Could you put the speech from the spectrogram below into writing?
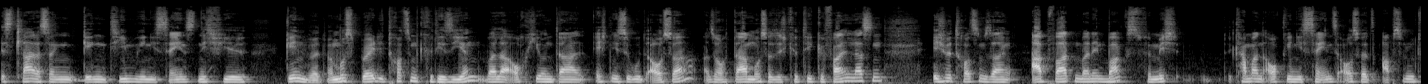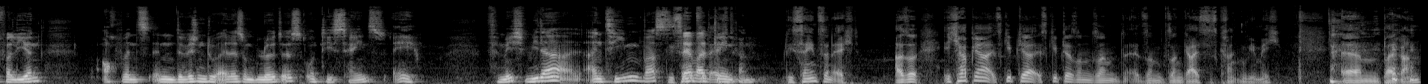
ist klar, dass dann gegen ein Team, gegen die Saints nicht viel gehen wird. Man muss Brady trotzdem kritisieren, weil er auch hier und da echt nicht so gut aussah. Also auch da muss er sich Kritik gefallen lassen. Ich würde trotzdem sagen, abwarten bei den Bucks. Für mich kann man auch gegen die Saints auswärts absolut verlieren, auch wenn es ein Division-Duell ist und blöd ist. Und die Saints, ey, für mich wieder ein Team, was sehr weit gehen kann. Die Saints sind echt. Also ich habe ja, es gibt ja, es gibt ja so einen, so einen, so einen, so einen Geisteskranken wie mich ähm, bei RAN.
